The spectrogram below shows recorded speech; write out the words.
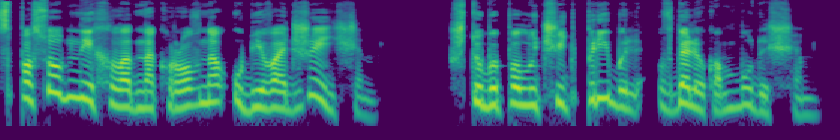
способные хладнокровно убивать женщин, чтобы получить прибыль в далеком будущем.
